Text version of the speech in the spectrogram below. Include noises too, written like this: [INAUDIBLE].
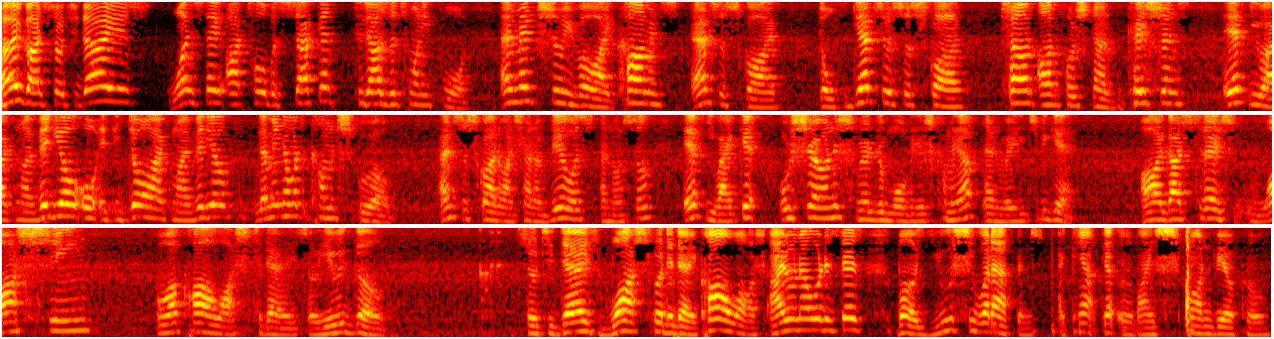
Hey guys, so today is Wednesday, October 2nd, 2024. And make sure you like, comments, and subscribe. Don't forget to subscribe, turn on post notifications. If you like my video or if you don't like my video, let me know in the comments below. And subscribe to my channel viewers. And also, if you like it, we'll share on this video more videos coming up and ready to begin. Alright guys, today's washing for a car wash today. So here we go. So today's wash for today. Car wash. I don't know what it is, but you see what happens. I can't get my spawn vehicle.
